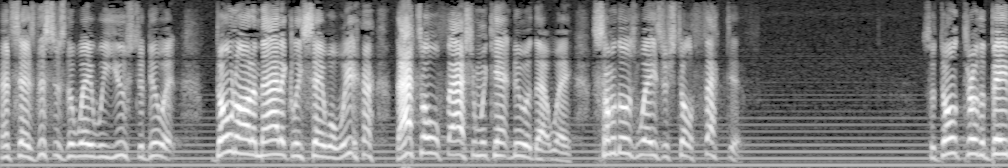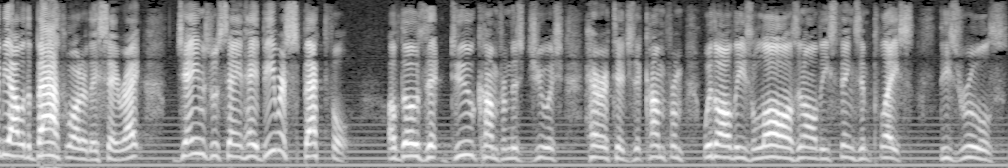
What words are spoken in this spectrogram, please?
and says this is the way we used to do it, don't automatically say, well, we, that's old fashioned, we can't do it that way. Some of those ways are still effective. So don't throw the baby out with the bathwater, they say, right? James was saying, hey, be respectful of those that do come from this Jewish heritage, that come from with all these laws and all these things in place, these rules.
